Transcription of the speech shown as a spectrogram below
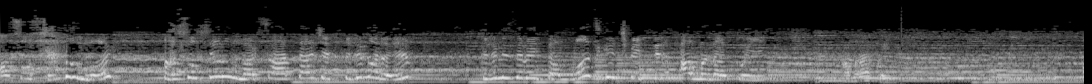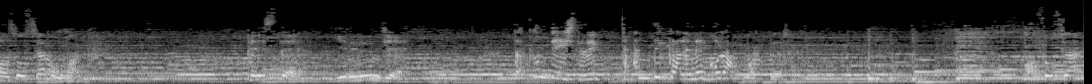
Asosyal olmak, asosyal olmak saatlerce film arayıp film izlemekten vazgeçmektir amına koyayım. Amına koyayım. Asosyal olmak PES'te yenilince takım değiştirip kendi kalene gol atmaktır. Asosyal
